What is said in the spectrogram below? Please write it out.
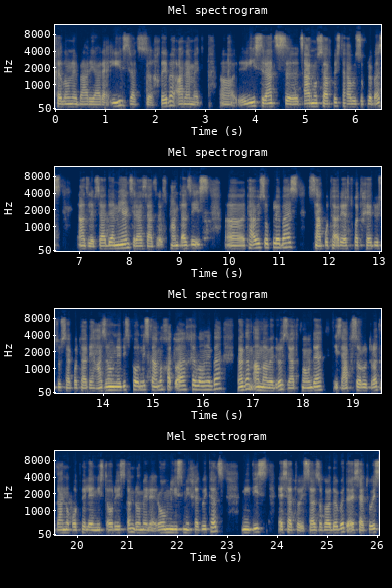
ხელოვნება არის არა ის, რაც ხდება, არამედ ის, რაც წარმოსახვის თავისუფლებას აძლევს ადამიანს, რას აძლევს ფანტაზიის თავისუფლებას, საკუთარი ასე ვთქვათ, ხედვის თუ საკუთარი აზროვნების ფორმის გამოხატვა ხელოვნება, მაგრამ ამავე დროს, რა თქმა უნდა, ის აბსოლუტურად განუყოფელი იმ ისტორიისგან, რომელიც რომლის მიხედვითაც მიდის ესა თუ ის საზოგადოება და ესა თუ ის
